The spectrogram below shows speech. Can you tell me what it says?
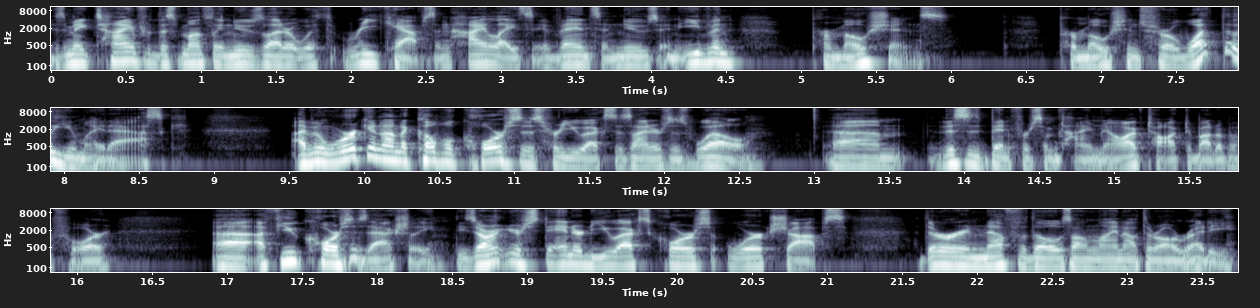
is make time for this monthly newsletter with recaps and highlights, events and news, and even promotions. Promotions for what, though, you might ask? I've been working on a couple courses for UX designers as well. Um, this has been for some time now. I've talked about it before. Uh, a few courses, actually. These aren't your standard UX course workshops. There are enough of those online out there already.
